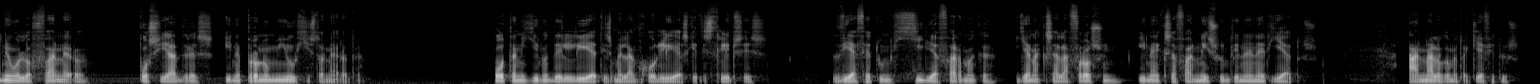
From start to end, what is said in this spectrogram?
Είναι ολοφάνερο πως οι άντρες είναι προνομιούχοι στον έρωτα. Όταν γίνονται λία της μελαγχολίας και της θλίψης, διαθέτουν χίλια φάρμακα για να ξαλαφρώσουν ή να εξαφανίσουν την ενέργειά τους. Ανάλογα με το κέφι τους,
